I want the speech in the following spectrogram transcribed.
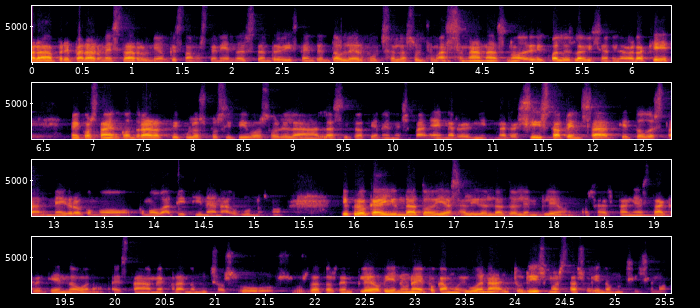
para prepararme esta reunión que estamos teniendo, esta entrevista, he intentado leer mucho en las últimas semanas ¿no? de cuál es la visión y la verdad que me costaba encontrar artículos positivos sobre la, la situación en España y me, re, me, resisto a pensar que todo es tan negro como, como vaticinan algunos. ¿no? Yo creo que hay un dato, hoy ha salido el dato del empleo, o sea, España está creciendo, bueno, está mejorando mucho sus, sus datos de empleo, viene una época muy buena, el turismo está subiendo muchísimo.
